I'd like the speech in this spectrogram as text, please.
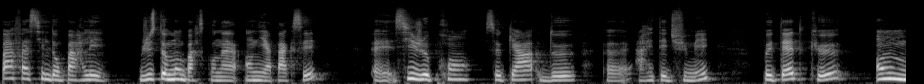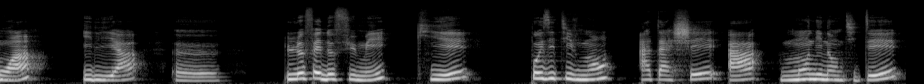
pas facile d'en parler justement parce qu'on n'y a pas accès. si je prends ce cas de arrêter de fumer, peut-être que en moi il y a le fait de fumer qui est positivement attaché à mon identité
